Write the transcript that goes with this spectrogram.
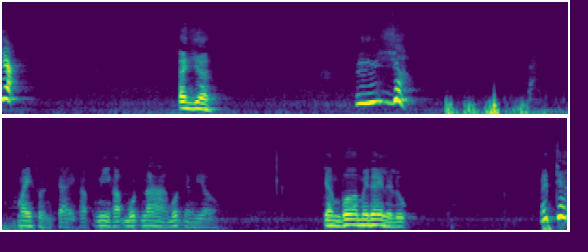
จ๊ะเอ้ยเยอะเอ้ยยะไม่สนใจครับ นี่ครับมุดหน้ามุดอย่างเดียว จำพ่อไม่ได้เลยลูกอาจ๊ะ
